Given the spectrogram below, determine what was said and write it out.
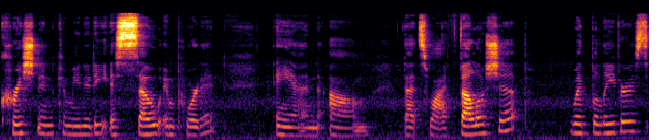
christian community is so important and um, that's why fellowship with believers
